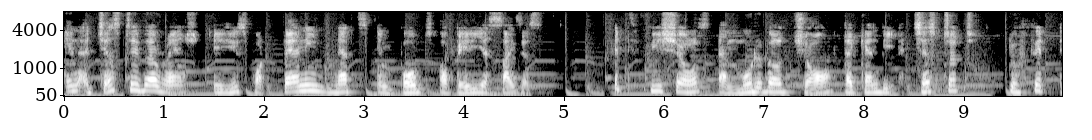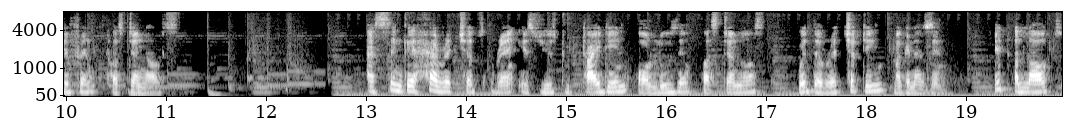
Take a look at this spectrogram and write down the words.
An adjustable wrench is used for turning nuts and bolts of various sizes. It features a movable jaw that can be adjusted to fit different fasteners. A single head ratchet wrench is used to tighten or loosen fasteners with the ratcheting mechanism. It allows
